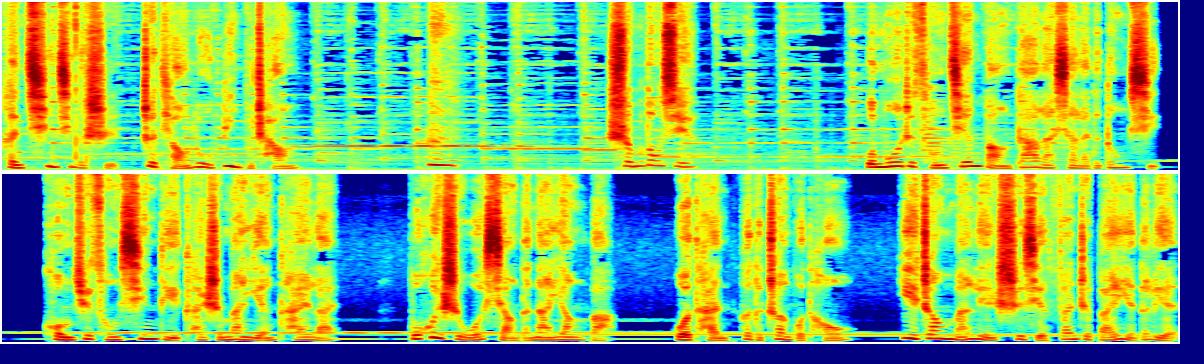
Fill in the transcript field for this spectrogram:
很庆幸的是，这条路并不长。嗯，什么东西？我摸着从肩膀耷拉下来的东西，恐惧从心底开始蔓延开来。不会是我想的那样吧？我忐忑的转过头，一张满脸是血、翻着白眼的脸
